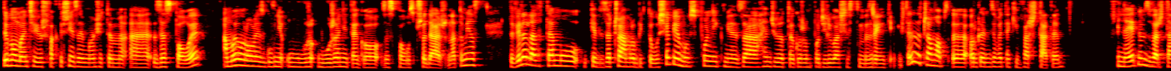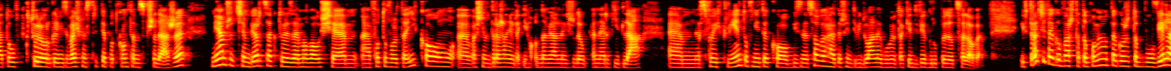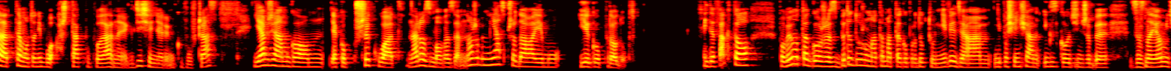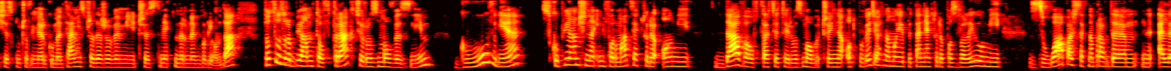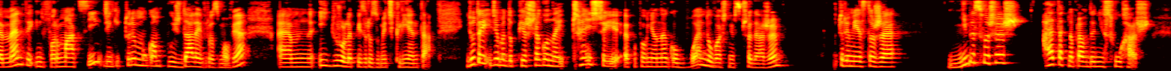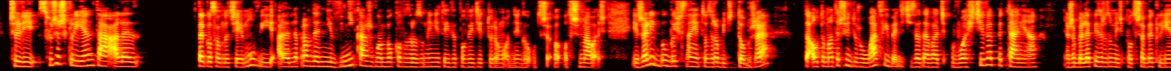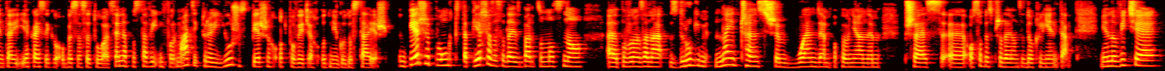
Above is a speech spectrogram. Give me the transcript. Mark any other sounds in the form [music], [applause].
W tym momencie już faktycznie zajmują się tym e, zespoły a moją rolą jest głównie ułożenie tego zespołu sprzedaży. Natomiast wiele lat temu, kiedy zaczęłam robić to u siebie, mój wspólnik mnie zachęcił do tego, żebym podzieliła się z tym z rękiem. I wtedy zaczęłam e, organizować takie warsztaty i na jednym z warsztatów, który organizowaliśmy stricte pod kątem sprzedaży, miałam przedsiębiorcę, który zajmował się e, fotowoltaiką, e, właśnie wdrażaniem takich odnawialnych źródeł energii dla swoich klientów, nie tylko biznesowych, ale też indywidualnych, bo miał takie dwie grupy docelowe. I w trakcie tego warsztatu, pomimo tego, że to było wiele lat temu, to nie było aż tak popularne jak dzisiaj na rynku wówczas, ja wzięłam go jako przykład na rozmowę ze mną, żebym ja sprzedała jemu jego produkt. I de facto, pomimo tego, że zbyt dużo na temat tego produktu nie wiedziałam, nie poświęciłam x godzin, żeby zaznajomić się z kluczowymi argumentami sprzedażowymi czy z tym, jak ten rynek wygląda, to co zrobiłam, to w trakcie rozmowy z nim głównie skupiłam się na informacjach, które on mi dawał w trakcie tej rozmowy, czyli na odpowiedziach na moje pytania, które pozwoliły mi złapać tak naprawdę elementy informacji, dzięki którym mogłam pójść dalej w rozmowie i dużo lepiej zrozumieć klienta. I tutaj idziemy do pierwszego, najczęściej popełnionego błędu właśnie w sprzedaży, którym jest to, że niby słyszysz, ale tak naprawdę nie słuchasz. Czyli słyszysz klienta, ale tego, co on do Ciebie mówi, ale naprawdę nie wnikasz głęboko w zrozumienie tej wypowiedzi, którą od niego otrzymałeś. Jeżeli byłbyś w stanie to zrobić dobrze, to automatycznie dużo łatwiej będzie Ci zadawać właściwe pytania, żeby lepiej zrozumieć potrzeby klienta i jaka jest jego obecna sytuacja na podstawie informacji, które już w pierwszych odpowiedziach od niego dostajesz. Ten pierwszy punkt, ta pierwsza zasada jest bardzo mocno e, powiązana z drugim najczęstszym błędem popełnianym przez e, osoby sprzedające do klienta. Mianowicie,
